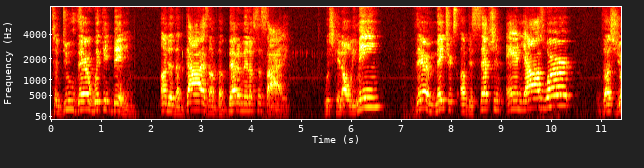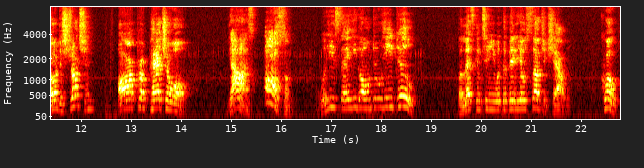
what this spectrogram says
to do their wicked bidding under the guise of the betterment of society, which can only mean their matrix of deception and Yah's word, thus your destruction, are perpetual. Yah's awesome. What he say he gonna do, he do. But let's continue with the video subject, shall we? Quote,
